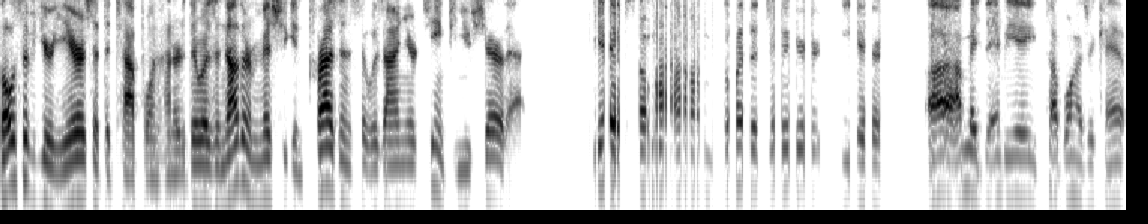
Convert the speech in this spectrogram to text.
both of your years at the top 100, there was another Michigan presence that was on your team. Can you share that? Yeah, so my um, going to junior year, uh, I made the NBA top 100 camp,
